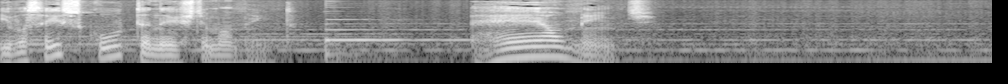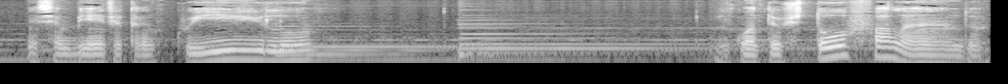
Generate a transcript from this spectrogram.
E você escuta neste momento. Realmente. Nesse ambiente tranquilo. Enquanto eu estou falando,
